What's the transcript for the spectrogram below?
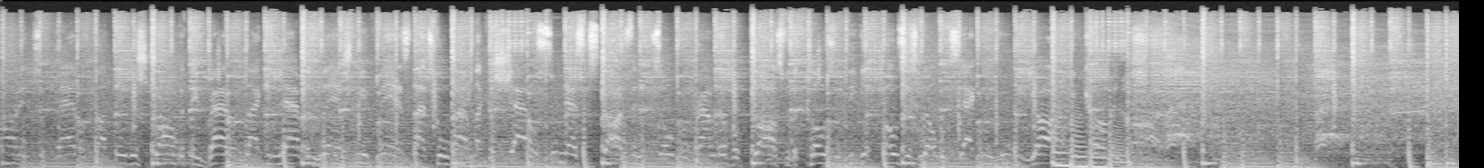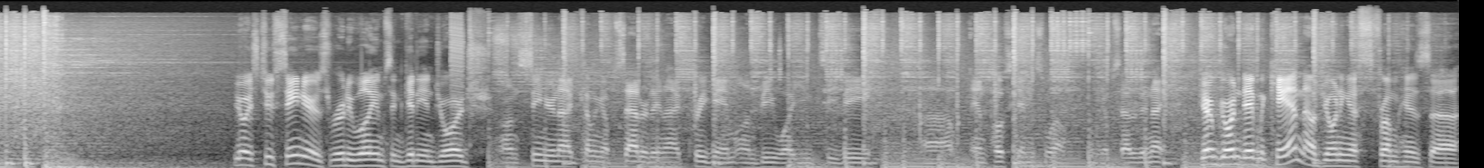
hard into battle, thought they were strong, but they rattled go out like a shadow. Soon as it starts, then it's over. Round of applause for the. The opposers know exactly who we are. Two seniors, Rudi Williams and Gideon George, on senior night coming up Saturday night, pregame on BYU TV uh, and postgame as well, coming up Saturday night. Jarom Jordan, Dave McCann, now joining us from his uh,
